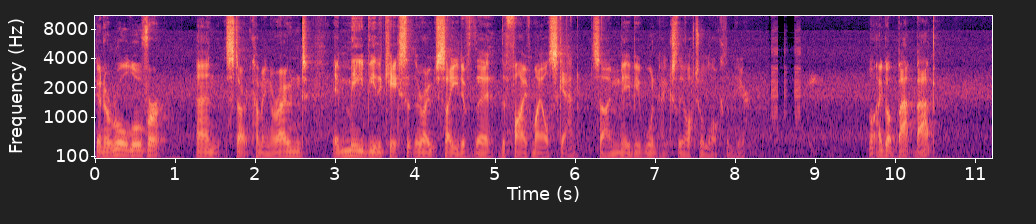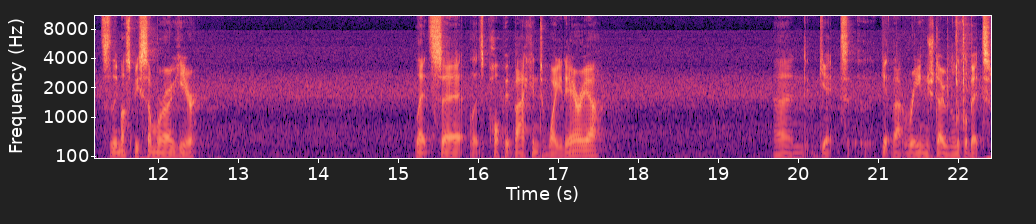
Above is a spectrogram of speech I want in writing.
Going to roll over and start coming around. It may be the case that they're outside of the, the 5 mile scan, so I maybe won't actually auto-lock them here. Oh, I got Bap Bap, so they must be somewhere out here. Let's uh, let's pop it back into wide area and get get that range down a little bit.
